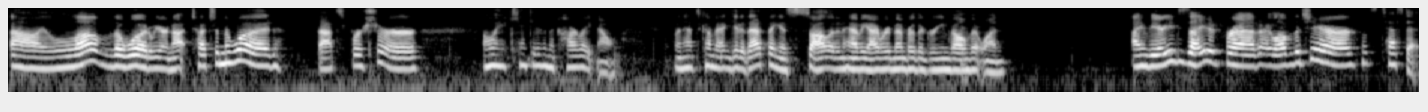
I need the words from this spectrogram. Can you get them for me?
Uh, I love the wood. We are not touching the wood. That's for sure. Oh, I can't get it in the car right now. I'm gonna have to come back and get it. That thing is solid and heavy. I remember the green velvet one. I'm very excited, Fred. I love the chair. Let's test it.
